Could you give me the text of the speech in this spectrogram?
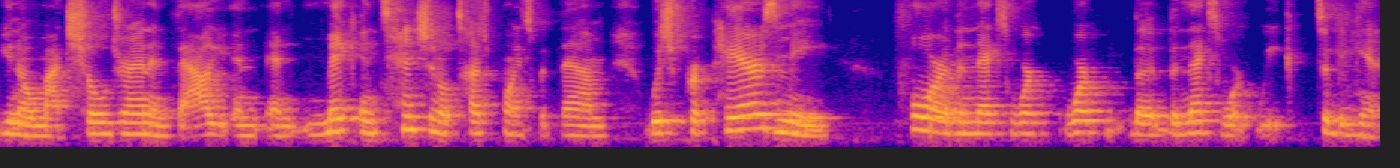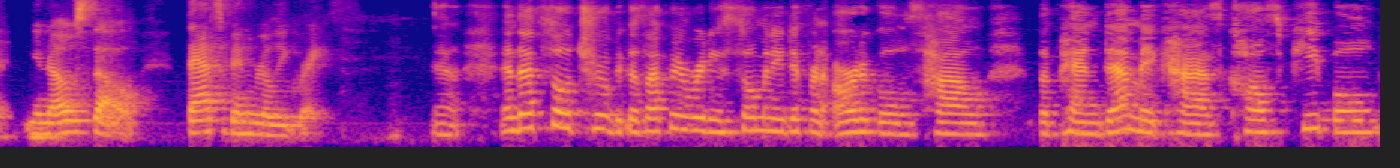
you know my children and value and, and make intentional touch points with them which prepares me for the next work work the, the next work week to begin you know so that's been really great yeah, and that's so true because I've been reading so many different articles how the pandemic has caused people,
